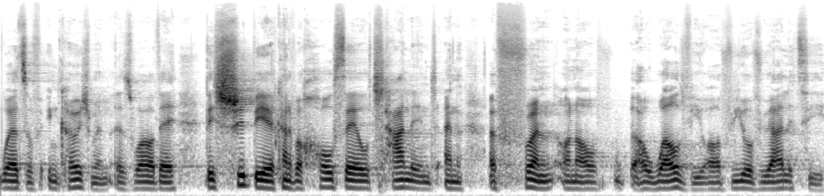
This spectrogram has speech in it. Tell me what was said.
words of encouragement as well. They, they should be a kind of a wholesale challenge and a front on our, our worldview, our view of reality.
